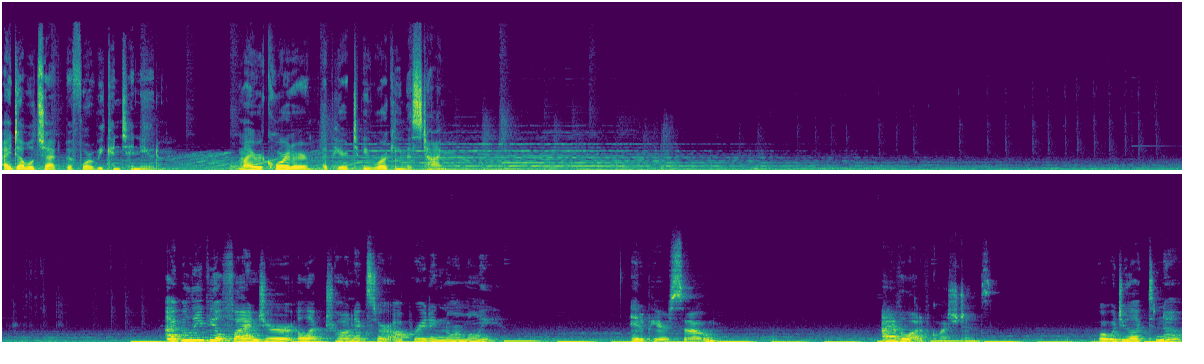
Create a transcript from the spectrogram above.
I double checked before we continued. My recorder appeared to be working this time. I believe you'll find your electronics are operating normally. It appears so. I have a lot of questions. What would you like to know?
